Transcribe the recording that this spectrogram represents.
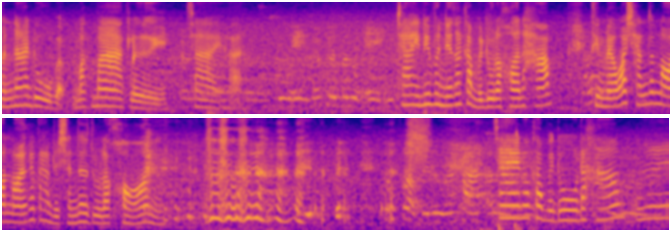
มันน่าดูแบบมาก ๆเลย ใช่ค่ะ ดูเองก็คือสนุกเอง ใช่นี่วันนี้ต้องกลับไปดูละครนะครับ ถึงแม้ว่าฉันจะนอนน้อยก็ตามเดี๋ยวฉันจะดูละครก็กลับไปดูนะคะ ใช่ต้องกลับไปดูนะครับใช่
